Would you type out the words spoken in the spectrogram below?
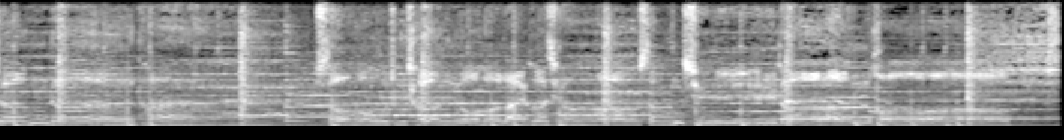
生的叹，守住承诺，奈何桥上去等候。守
